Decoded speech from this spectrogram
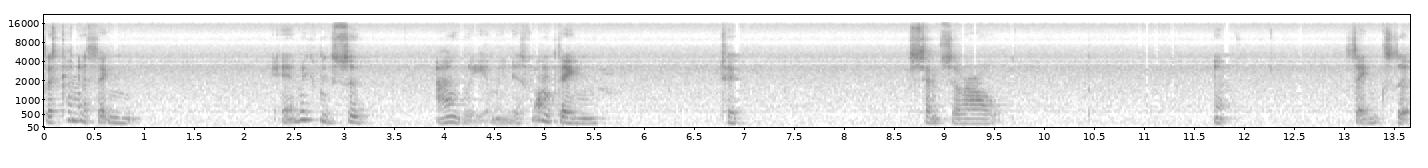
This kind of thing, it makes me so angry. I mean, it's one thing to censor out you know, things that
